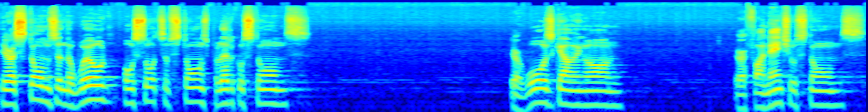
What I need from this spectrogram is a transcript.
there are storms in the world, all sorts of storms, political storms. There are wars going on. There are financial storms.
